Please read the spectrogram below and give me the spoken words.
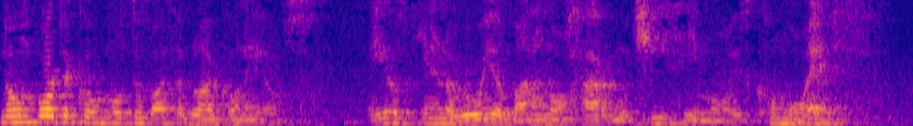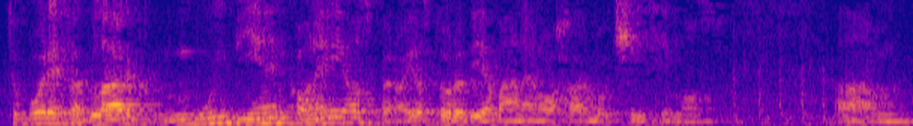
no importa cómo tú vas a hablar con ellos. Ellos tienen orgullo, van a enojar muchísimo, es como es. Tú puedes hablar muy bien con ellos, pero ellos todavía van a enojar muchísimos. Um,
